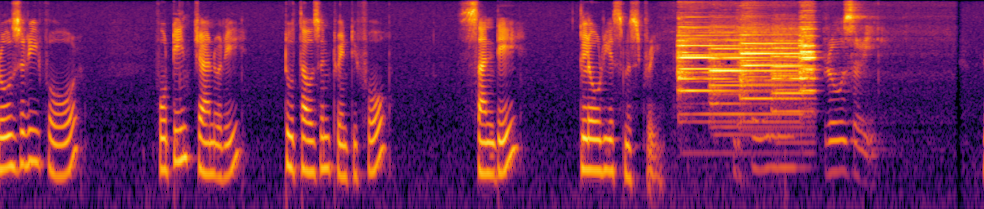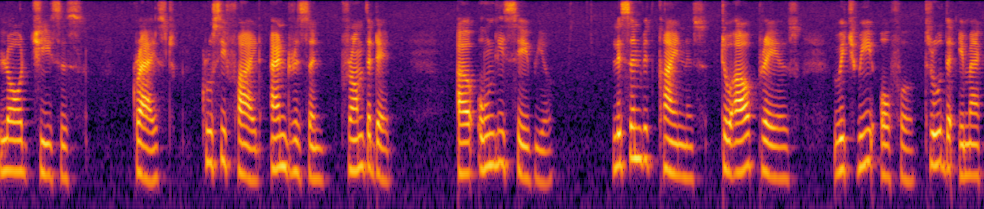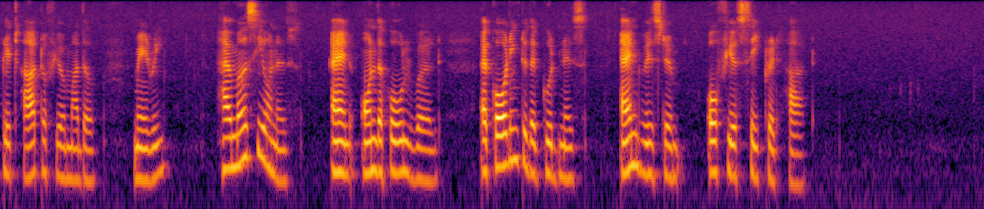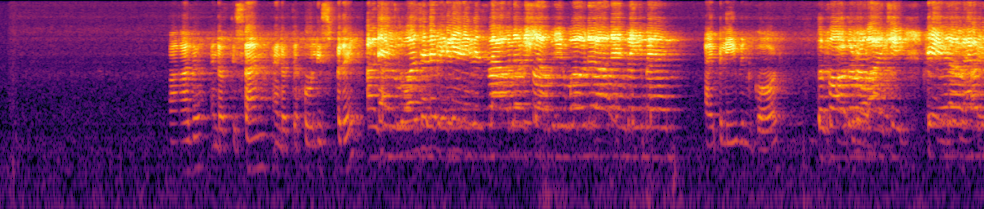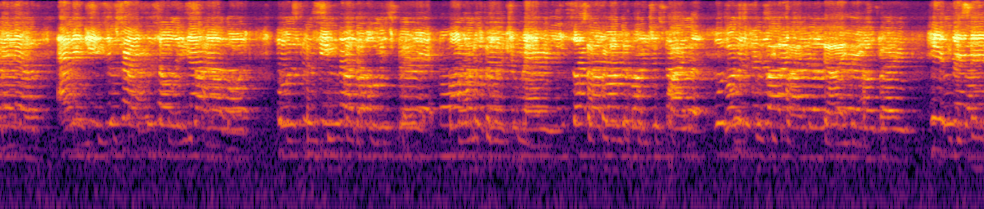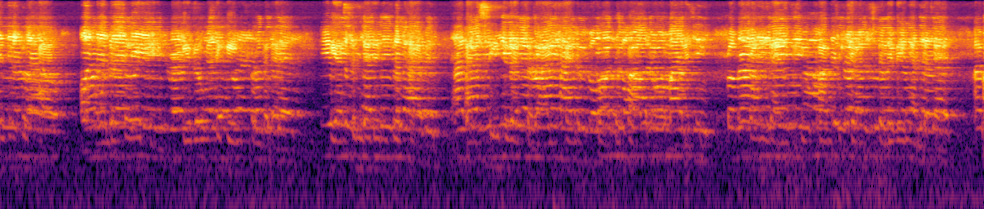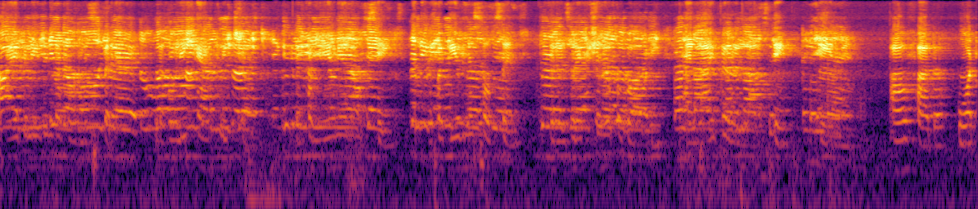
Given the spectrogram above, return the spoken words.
Rosary for 14th January 2024, Sunday, Glorious Mystery. Rosary. Lord Jesus Christ, crucified and risen from the dead, our only Saviour, listen with kindness to our prayers which we offer through the Immaculate Heart of your Mother, Mary. Have mercy on us and on the whole world, according to the goodness and wisdom of your Sacred Heart.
